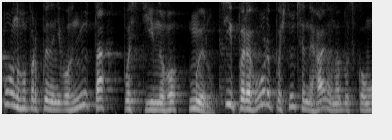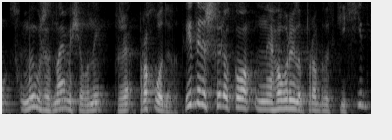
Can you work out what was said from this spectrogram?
повного припинення вогню та постійного миру. Ці переговори почнуться негайно на близькому. Ми вже знаємо, що вони вже проходили. Лідери широко говорили про близький хід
